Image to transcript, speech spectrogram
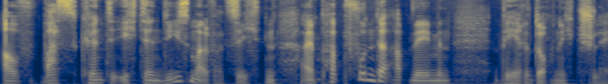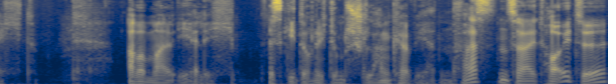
auf was könnte ich denn diesmal verzichten? Ein paar Pfunde abnehmen wäre doch nicht schlecht. Aber mal ehrlich, es geht doch nicht ums Schlankerwerden. Fastenzeit heute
